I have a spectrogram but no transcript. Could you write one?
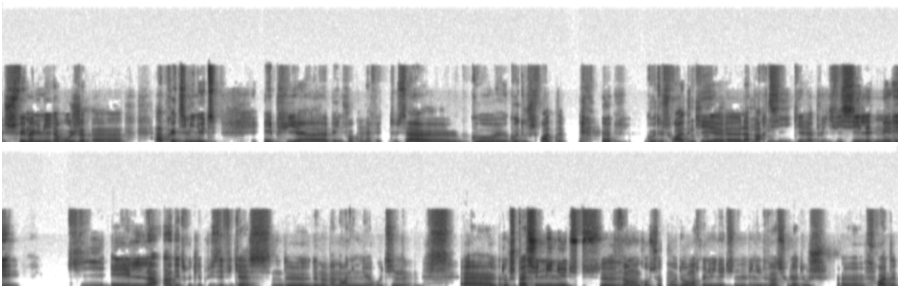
je fais ma lumière rouge euh, après 10 minutes. Et puis, euh, ben, une fois qu'on a fait tout ça, go, go douche froide. go douche froide, qui est la partie qui est la plus difficile, mais qui est l'un des trucs les plus efficaces de, ma morning routine. Euh, donc, je passe une minute 20, grosso modo, entre une minute et une minute 20 sous la douche euh, froide.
